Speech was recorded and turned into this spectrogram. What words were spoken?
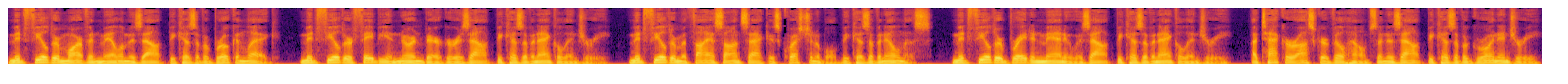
midfielder Marvin Mehlem is out because of a broken leg, midfielder Fabian Nürnberger is out because of an ankle injury, midfielder Mathias Honsak is questionable because of an illness, midfielder Braydon Manu is out because of an ankle injury, attacker Oscar Vilhelmsson is out because of a groin injury,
